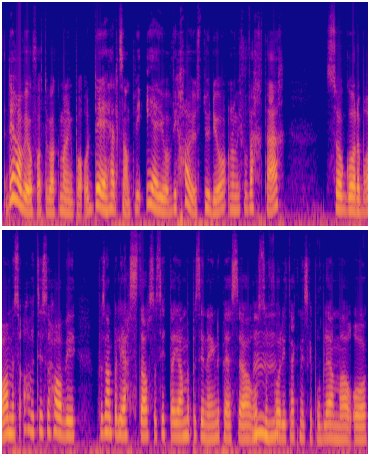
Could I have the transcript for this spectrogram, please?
Det har vi jo fått tilbakemelding på, og det er helt sant. Vi, er jo, vi har jo studio, og når vi får vært her, så går det bra. Men så av og til så har vi f.eks. gjester som sitter hjemme på sine egne PC-er, og så mm. får de tekniske problemer, og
